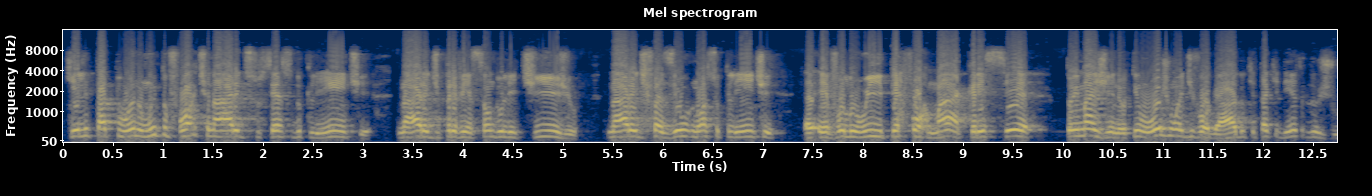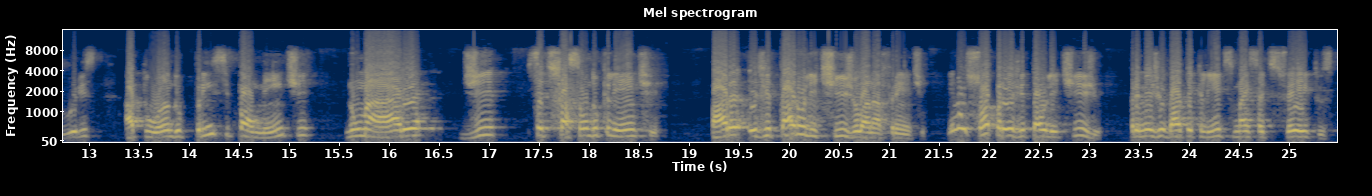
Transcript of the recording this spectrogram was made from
que ele está atuando muito forte na área de sucesso do cliente, na área de prevenção do litígio, na área de fazer o nosso cliente é, evoluir, performar, crescer. Então imagina, eu tenho hoje um advogado que está aqui dentro dos júris, atuando principalmente numa área de satisfação do cliente, para evitar o litígio lá na frente. E não só para evitar o litígio, para me ajudar a ter clientes mais satisfeitos.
